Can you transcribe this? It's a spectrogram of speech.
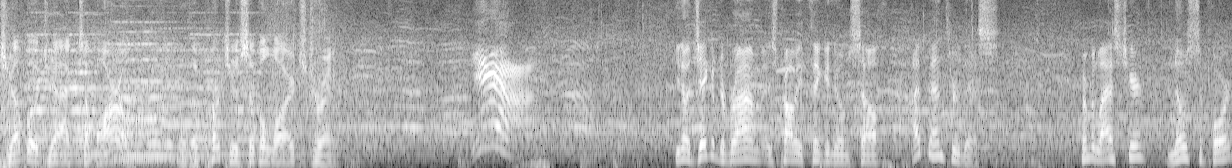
jumbo jack tomorrow with a purchase of a large drink. Yeah! You know, Jacob DeGrom is probably thinking to himself, I've been through this. Remember last year? No support.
